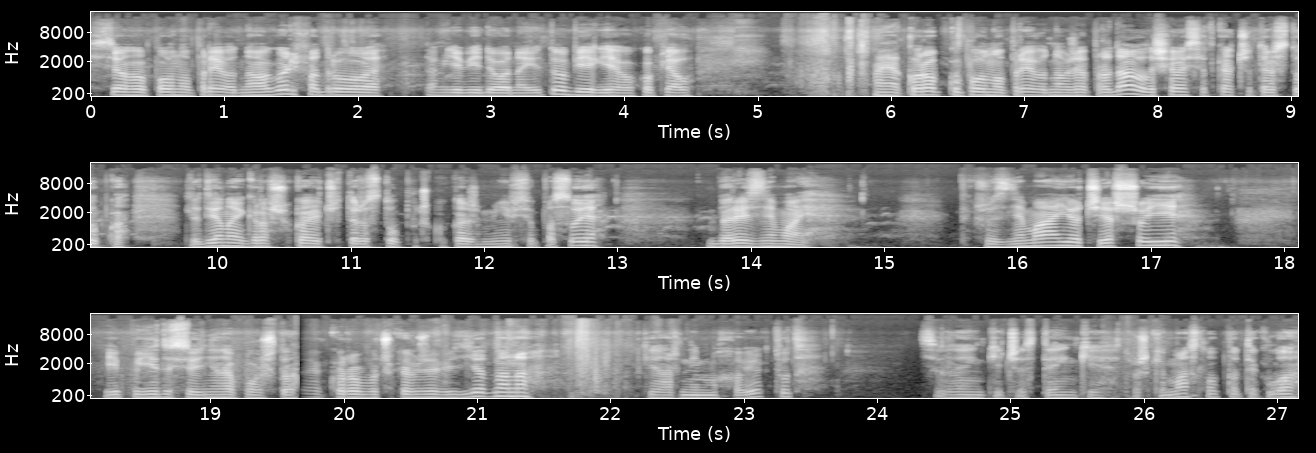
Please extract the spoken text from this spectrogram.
з цього повноприводного гольфа другого. Там є відео на Ютубі, як я його купляв. Коробку повноприводну вже продав, лишилася така 4 ступка. Людина якраз шукає 4 ступочку. Каже, мені все пасує. Бери, знімай. Так що знімаю, чищу її і поїду сьогодні на пошту. Коробочка вже від'єднана. Гарний маховик тут. Ціленький, чистенький, трошки масло потекло.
